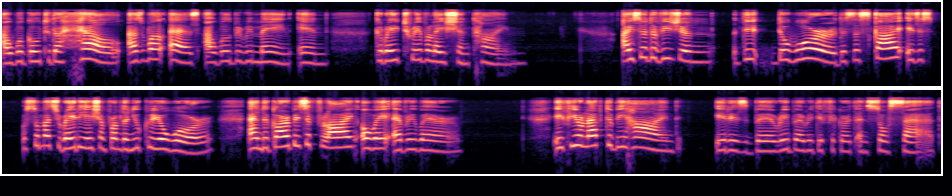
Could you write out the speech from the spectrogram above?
I will go to the hell as well as I will be remain in great tribulation time. I saw the vision the the world the sky is so much radiation from the nuclear war and the garbage flying away everywhere if you're left behind it is very very difficult and so sad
